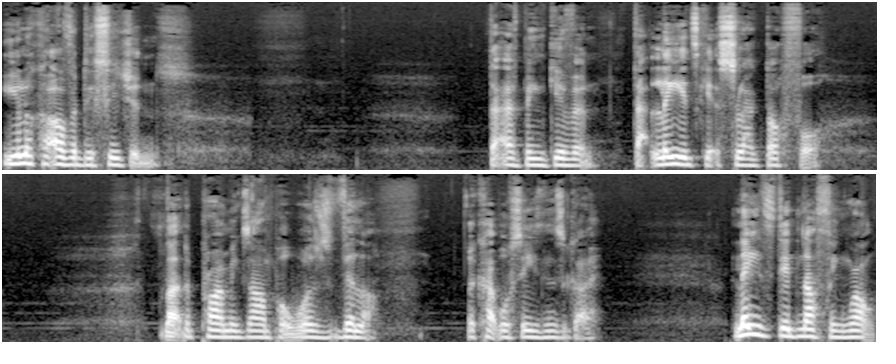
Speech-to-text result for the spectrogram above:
you look at other decisions that have been given that Leeds get slagged off for. Like the prime example was Villa a couple of seasons ago. Leeds did nothing wrong.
